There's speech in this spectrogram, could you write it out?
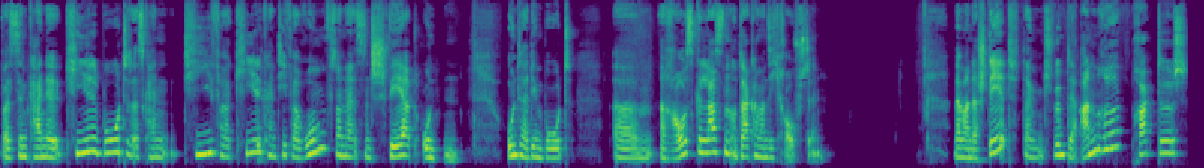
es sind keine Kielboote, das ist kein tiefer Kiel, kein tiefer Rumpf, sondern es ist ein Schwert unten unter dem Boot ähm, rausgelassen und da kann man sich raufstellen. Wenn man da steht, dann schwimmt der andere praktisch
